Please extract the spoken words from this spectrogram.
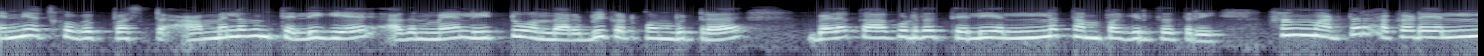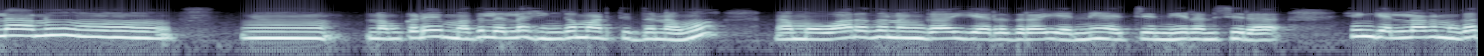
ಎಣ್ಣೆ ಹಚ್ಕೋಬೇಕು ಫಸ್ಟ್ ಆಮೇಲೆ ಅದನ್ನ ತಲೆಗೆ ಅದನ್ನ ಮೇಲೆ ಇಟ್ಟು ಒಂದು ಅರ್ಬಿ ಕಟ್ಕೊಂಡ್ಬಿಟ್ರೆ ಬೆಳಕು ಹಾಕ್ಬಿಡ್ದ ತಲೆ ಎಲ್ಲ ತಂಪಾಗಿರ್ತೈತೆ ರೀ ಹಂಗೆ ಮಾಡ್ತಾರೆ. ಆ ಕಡೆ ಎಲ್ಲಾನು ನಮ್ಮ ಕಡೆ ಮೊದಲೆಲ್ಲ ಹಿಂಗೆ ಮಾಡ್ತಿದ್ದೆ ನಾವು. ನಮ್ಮ ವಾರದ ನಂಗೆ ಎರಡ್ರ ಎಣ್ಣೆ ಹಚ್ಚಿ, ನೀರು ಅಣಿಸಿರ ಹಿಂಗೆಲ್ಲ ನಮ್ಗೆ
